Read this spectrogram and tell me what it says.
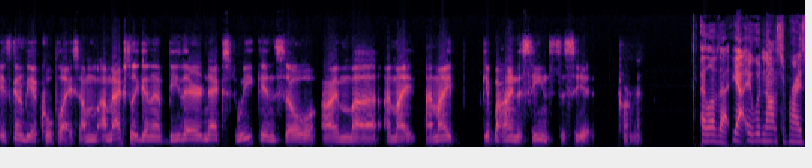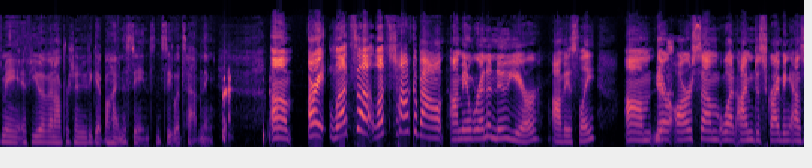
it's going to be a cool place. I'm I'm actually going to be there next week, and so I'm uh, I might I might get behind the scenes to see it, Carmen. I love that. Yeah, it would not surprise me if you have an opportunity to get behind the scenes and see what's happening. Um, all right, let's uh, let's talk about. I mean, we're in a new year, obviously. Um, There are some what I'm describing as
